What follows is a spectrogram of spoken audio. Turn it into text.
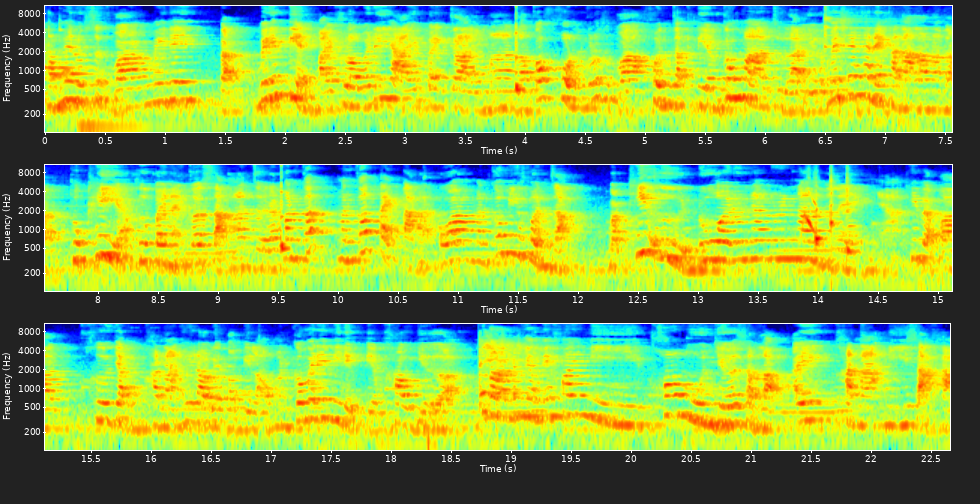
ทำให้รู้สึกว่าไม่ได้แบบไม่ได้เปลี่ยนไปเราไม่ได้ย้ายไปไกลมาก แล้วก็คนก็รู้สึกว่าคนจากเตรียมก็มาจุฬาเยอะไม่ใช่แค่ในคณะเรานะแต่ทุกที่อะคือไปไหนก็สามารถเจอได้มันก็มันก็แตกต่างเพราะว่ามันก็มีคนจากแบบที่อื่นด้วยนู่นนั่นนู่นนั่นอะไรอย่างเงี้ยที่แบบว่าคืออย่างคณะที่เราเรียนตอนปีเรา มันก็ไม่ได้มีเด็กเตรียมเข้าเยอะตอนนั้นมันยังไม่ค่อยมีข้อมูลเยอะสำหรับไอ้คณะนี้สาขา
